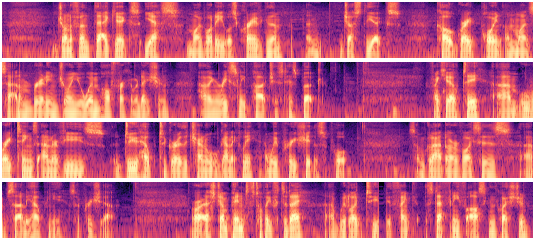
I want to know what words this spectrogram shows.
Jonathan, the egg yolks, yes, my body was craving them, and just the yolks. Colt, great point on mindset, and I'm really enjoying your Wim Hof recommendation, having recently purchased his book. Thank you, LT. Um, all ratings and reviews do help to grow the channel organically, and we appreciate the support. So I'm glad our advice is um, certainly helping you. So appreciate that. All right, let's jump into the topic for today. Uh, we'd like to thank Stephanie for asking the question.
